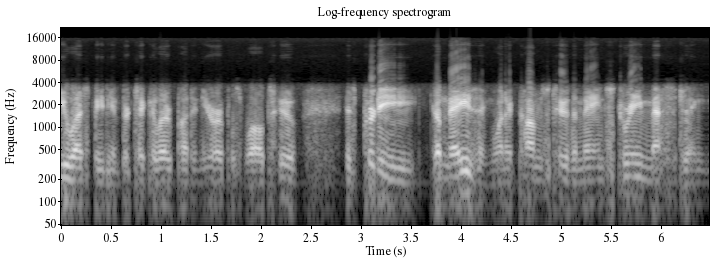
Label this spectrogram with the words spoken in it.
U.S. media in particular, but in Europe as well too, is pretty amazing when it comes to the mainstream messaging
